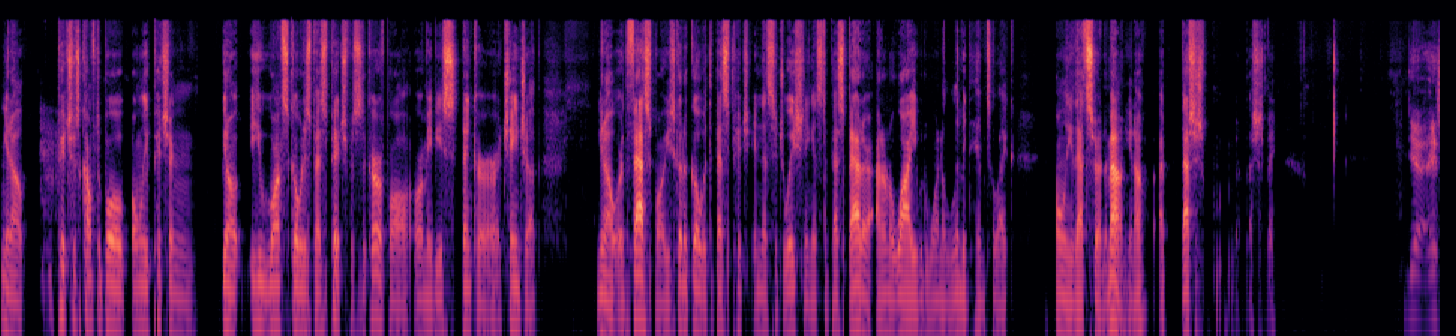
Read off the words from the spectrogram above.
you know, pitcher's comfortable only pitching, you know, he wants to go with his best pitch, which is the curveball or maybe a sinker or a changeup, you know, or the fastball. He's gonna go with the best pitch in that situation against the best batter. I don't know why you would want to limit him to like only that certain amount, you know? I, that's just that's just me. Yeah, it's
